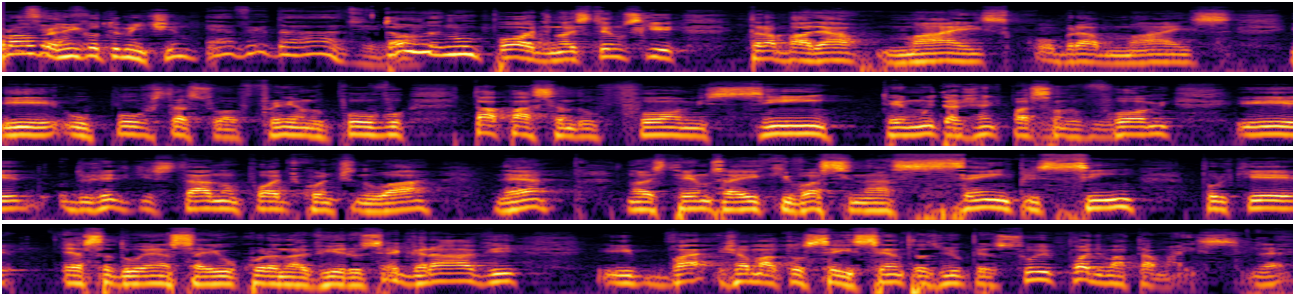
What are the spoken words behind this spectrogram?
prova para mim que eu estou mentindo. É verdade. Então não pode, nós temos que trabalhar mais, cobrar mais, e o povo está sofrendo, o povo está passando fome, sim, tem muita gente passando fome, e do jeito que está não pode continuar, né? Nós temos aí que vacinar sempre, sim, porque essa doença aí, o coronavírus, é grave e vai- já matou 600 mil pessoas e pode matar mais, né?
